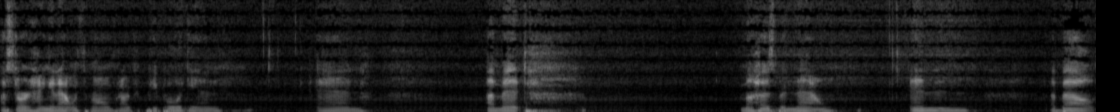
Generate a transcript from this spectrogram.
I started hanging out with the wrong people again, and I met my husband now, and about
